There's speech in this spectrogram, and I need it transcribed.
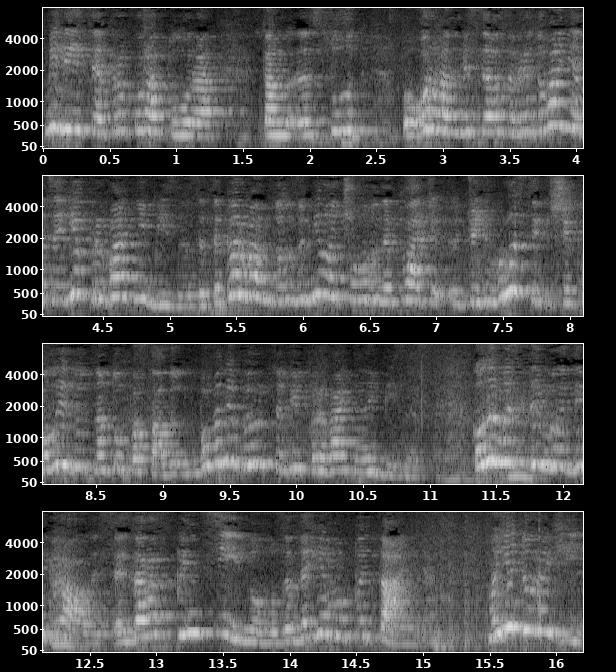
Міліція, прокуратура, там е, суд, орган місцевого самоврядування це є приватні бізнеси. Тепер вам зрозуміло, чого вони платять гроші, ще коли йдуть на ту посаду, бо вони беруть собі приватний бізнес. Коли ми з тим розібралися і зараз пенсійному задаємо питання, мої дорогі.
